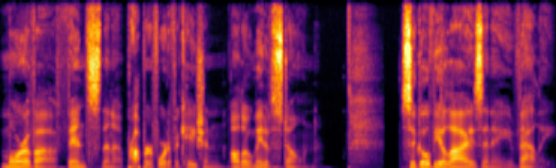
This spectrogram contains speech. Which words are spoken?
more of a fence than a proper fortification, although made of stone. Segovia lies in a valley.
